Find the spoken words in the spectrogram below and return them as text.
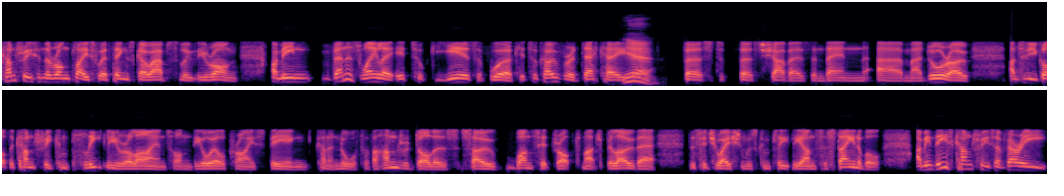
countries in the wrong place where things go absolutely wrong. I mean, Venezuela, it took years of work. It took over a decade. Yeah first first Chavez and then uh, Maduro, until you got the country completely reliant on the oil price being kind of north of hundred dollars. So once it dropped much below there, the situation was completely unsustainable. I mean, these countries are very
